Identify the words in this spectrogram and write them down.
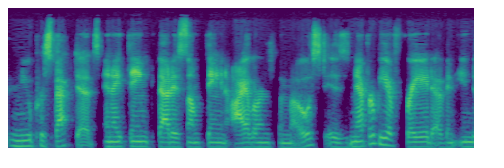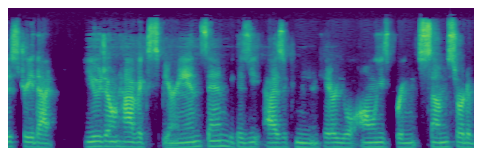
new perspectives. And i think that is something i learned the most is never be afraid of an industry that you don't have experience in because you, as a communicator you will always bring some sort of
